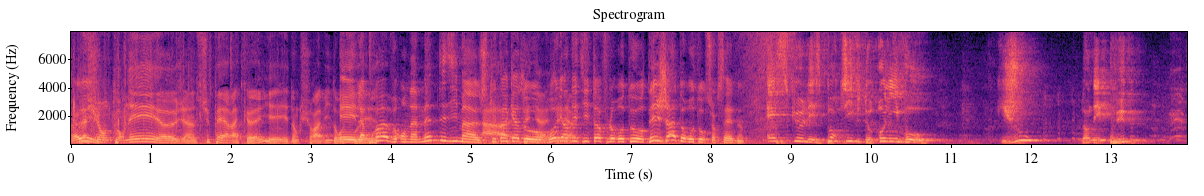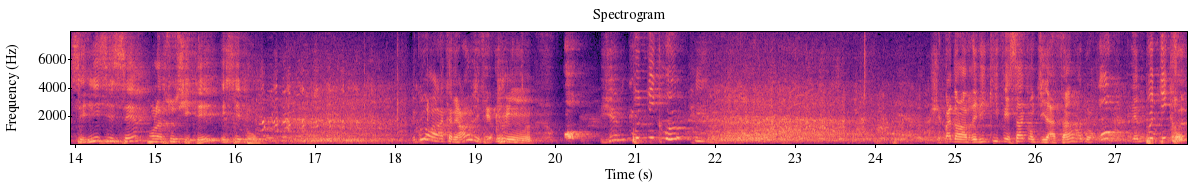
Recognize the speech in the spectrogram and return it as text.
bah Là, oui. je suis en tournée, euh, j'ai un super accueil et donc je suis ravi de retrouver. Et la preuve, on a même des images, qui est Ah, un cadeau. génial, Regardez génial. Titoff le retour, déjà de retour sur scène. Est-ce que les sportifs de haut niveau qui jouent dans des pubs, c'est nécessaire pour la société et c'est bon Du coup, à la caméra, j'ai fait Oh, j'ai un petit creux Je sais pas dans la vraie vie qui fait ça quand il a faim. Oh, j'ai un petit creux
